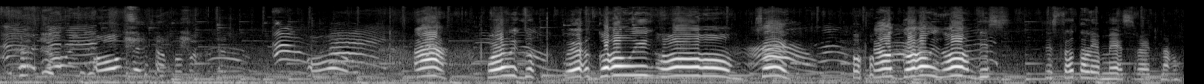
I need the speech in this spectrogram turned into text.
We are going home. Dahil sa pama. Home. Ah, where we go? We're going home. Say, we're going home. This this is totally a mess right now.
